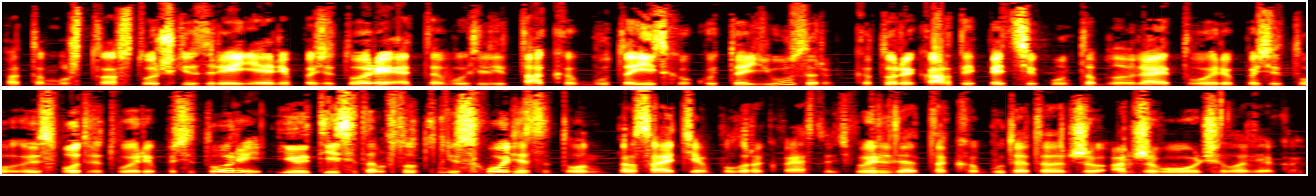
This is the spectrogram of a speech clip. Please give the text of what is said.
потому что с точки зрения репозитория это выглядит так, как будто есть какой-то юзер, который каждые 5 секунд обновляет твой репозиторий, э, смотрит твой репозиторий, и вот если там что-то не сходится, то он бросает тебе pull request. То есть выглядит так, как будто это от живого человека.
